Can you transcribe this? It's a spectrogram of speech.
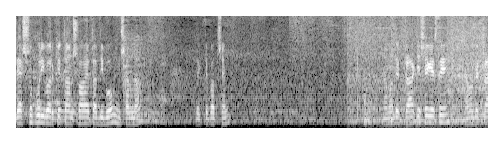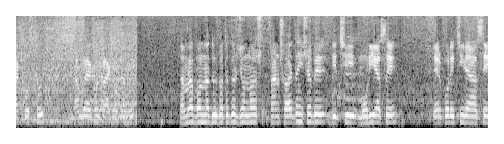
দেড়শো পরিবারকে ত্রাণ সহায়তা দিব, ইনশাল্লাহ। দেখতে পাচ্ছেন। আমাদের ট্রাক এসে গেছে, আমাদের ট্রাক প্রস্তুত। আমরা এখন ট্রাকে উঠাবো। আমরা বন্যা দুর্গতদের জন্য ত্রাণ সহায়তা হিসেবে দিচ্ছি, মুড়ি আছে, এরপরে চিড়া আছে,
